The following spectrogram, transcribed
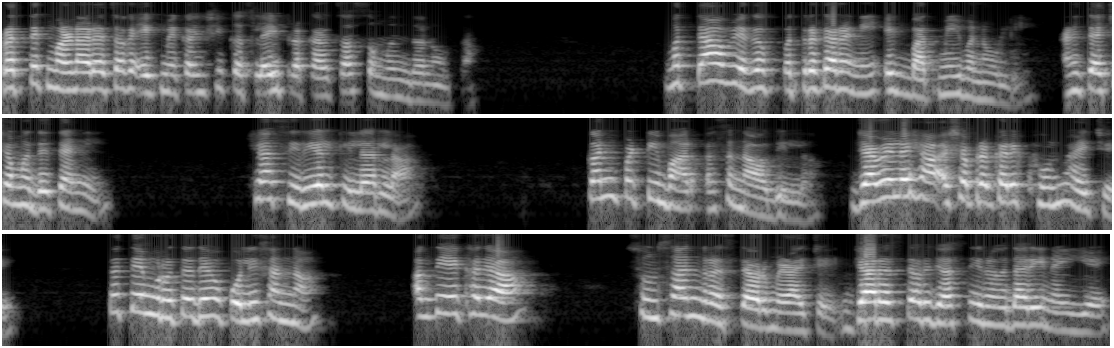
प्रत्येक मरणाऱ्याचा एकमेकांशी कसल्याही प्रकारचा संबंध नव्हता. मग त्या वेग पत्रकारांनी एक बातमी बनवली आणि त्याच्यामध्ये त्यांनी ह्या सिरियल किलरला कनपट्टी मार असं नाव दिलं. ज्यावेळेला ह्या अशा प्रकारे खून व्हायचे तर ते मृतदेह पोलिसांना अगदी एखाद्या सुनसान रस्त्यावर मिळायचे. ज्या रस्त्यावर जास्ती रहदारी नाहीये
